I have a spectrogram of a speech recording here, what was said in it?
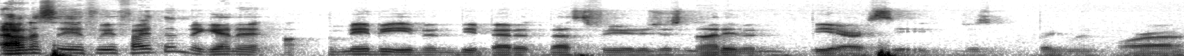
Honestly, if we fight them again, it maybe even be better, best for you to just not even BRC. Just bring like aura.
